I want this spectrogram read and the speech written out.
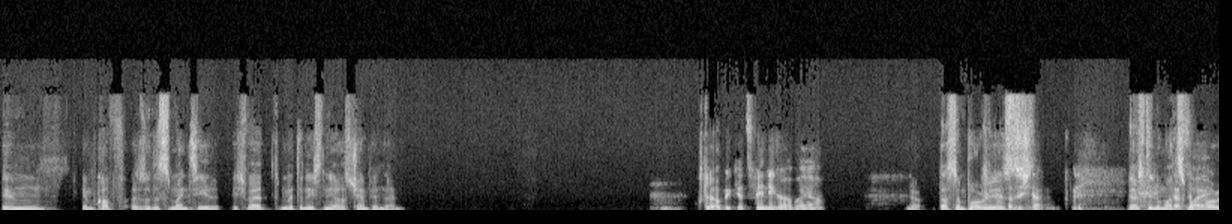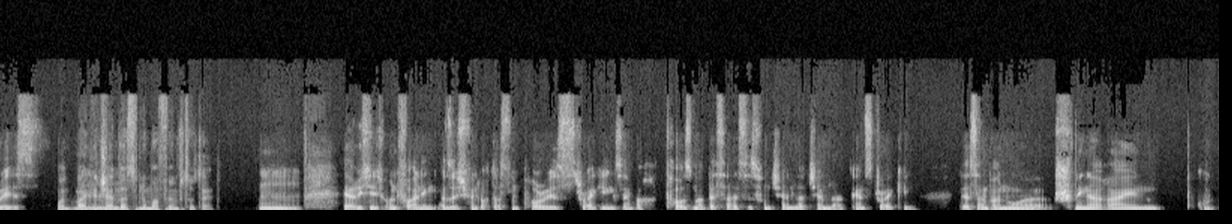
im, im Kopf, also das ist mein Ziel. Ich werde Mitte nächsten Jahres Champion sein. Glaube ich jetzt weniger, aber ja. Ja, Dustin Poirier ist, also ich, der ist die Nummer Dustin zwei und Michael mm. Chandler ist die Nummer fünf zurzeit. Mm, ja, richtig. Und vor allen Dingen, also ich finde auch, Dustin Poiriers Striking ist einfach tausendmal besser als das von Chandler. Chandler hat kein Striking. Der ist einfach nur Schwinger rein, gut,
